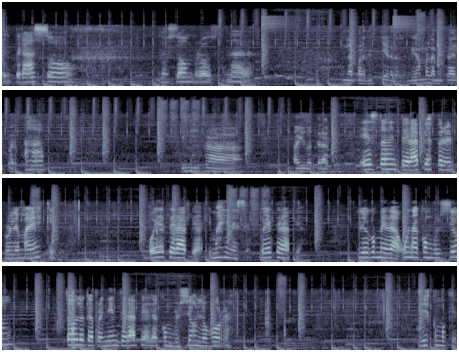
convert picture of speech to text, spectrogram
el brazo, los hombros, nada. En la parte izquierda, digamos la mitad del cuerpo. Ajá. Y nunca ha ido a terapia. He estado en terapias, pero el problema es que voy a terapia, imagínense, voy a terapia. Luego me da una convulsión, todo lo que aprendí en terapia, la convulsión lo borra. Y es como que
